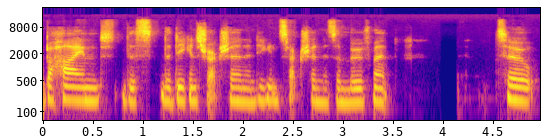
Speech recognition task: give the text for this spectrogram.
behind this the deconstruction and deconstruction as a movement. So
